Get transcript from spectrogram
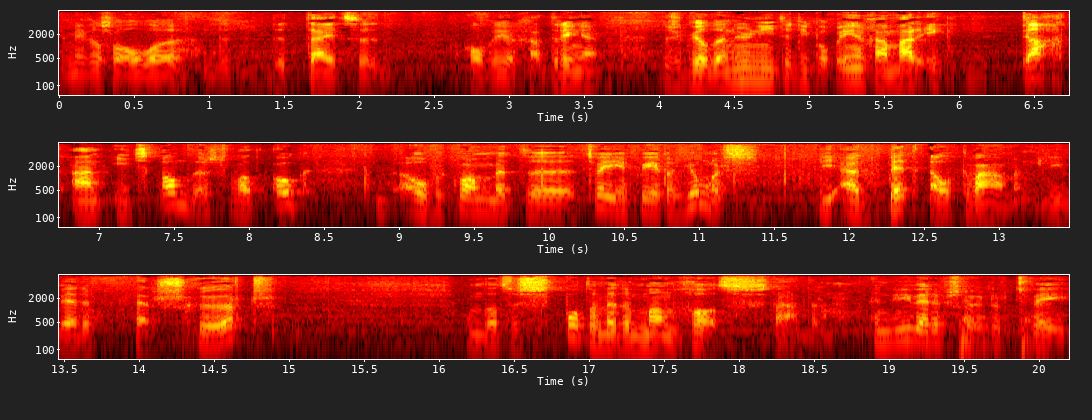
inmiddels al de, de, tijd alweer gaat dringen. Dus ik wil daar nu niet te diep op ingaan. Maar ik dacht aan iets anders. Wat ook overkwam met 42 jongens. Die uit Bethel kwamen. Die werden verscheurd. Omdat ze spotten met een man gods, staat er. En die werden verscheurd door twee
